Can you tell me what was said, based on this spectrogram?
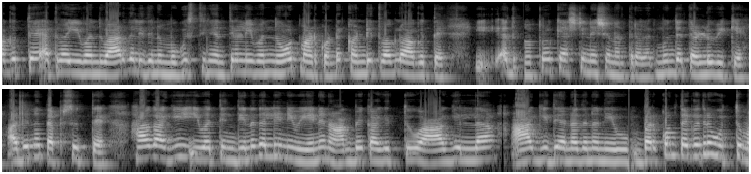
ಆಗುತ್ತೆ ಅಥವಾ ಈ ಒಂದು ವಾರದಲ್ಲಿ ಇದನ್ನ ಮುಗಿಸ್ತೀನಿ ಅಂತೇಳಿ ನೀವು ಒಂದು ನೋಟ್ ಮಾಡ್ಕೊಂಡ್ರೆ ಖಂಡಿತವಾಗ್ಲೂ ಆಗುತ್ತೆ. ಈ ಅದು ಪ್ರೊಕ್ಯಾಸ್ಟಿನೇಷನ್ ಅಂತಾರಲ್ಲ, ಅದ್ ಮುಂದೆ ತಳ್ಳುವಿಕೆ, ಅದನ್ನ ತಪ್ಪಿಸುತ್ತೆ. ಹಾಗಾಗಿ ಇವತ್ತಿನ ದಿನದಲ್ಲಿ ನೀವು ಏನೇನು ಆಗ್ಬೇಕಾಗಿತ್ತು, ಆಗಿಲ್ಲ, ಆಗಿದೆ ಅನ್ನೋದನ್ನ ನೀವು ಬರ್ಕೊಂಡ್ ತೆಗೆದ್ರೆ ಉತ್ತಮ.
